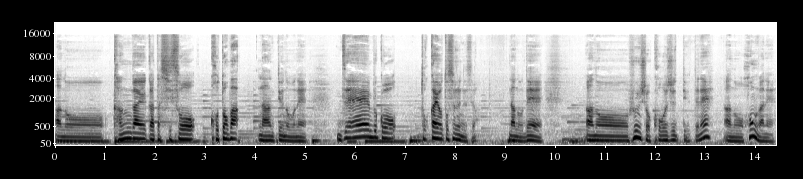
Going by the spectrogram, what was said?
あのー、考え方思想言葉なんていうのもね全部こう取っ換えようとするんですよ。なのであのー、文書公授って言ってねあの本がね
